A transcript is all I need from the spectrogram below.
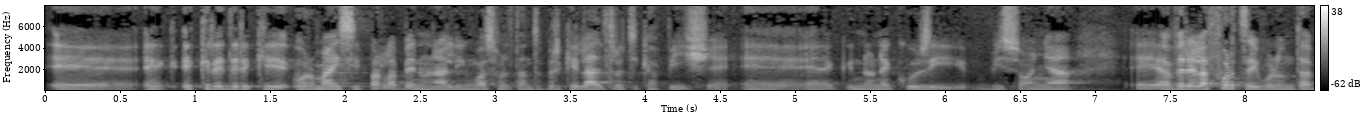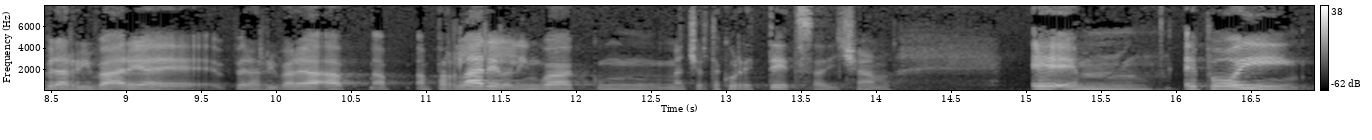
e, e, e, credere che ormai si parla bene una lingua soltanto perché l'altro ti capisce. E, non è così, bisogna eh, avere la forza di volontà per arrivare, per arrivare a, a, a, parlare la lingua con una certa correttezza, diciamo. Mm, e, poi,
